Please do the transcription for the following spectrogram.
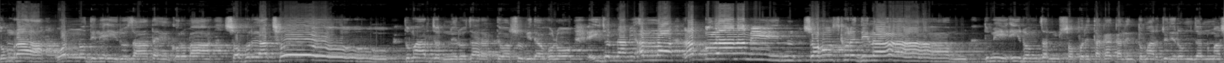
তোমরা অন্য দিনে এই রোজা আদায় করবা। সফরে আছো, তোমার জন্য রোজা রাখতে অসুবিধা হলো। এই জন্য আমি আল্লাহ রাব্বুল আলামিন সহজ করে দিলাম, তুমি এই রমজান সফরে থাকাকালীন তোমার যদি রমজান মাস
